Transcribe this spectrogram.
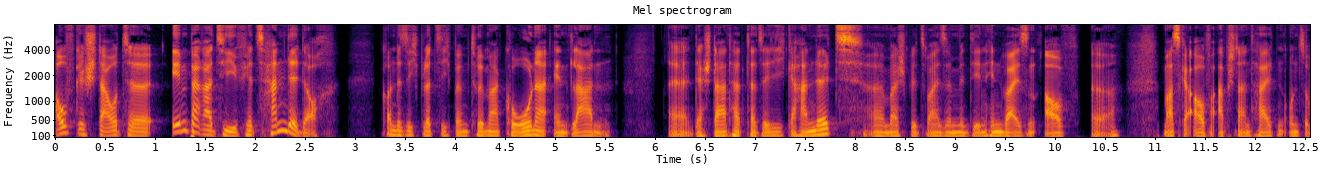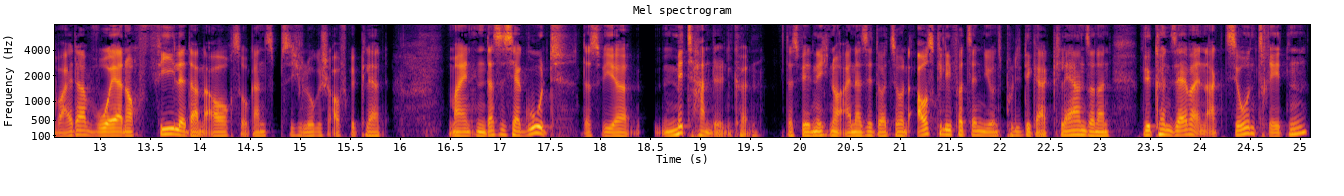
aufgestaute Imperativ, jetzt handel doch, konnte sich plötzlich beim Thema Corona entladen. äh, der Staat hat tatsächlich gehandelt, äh, beispielsweise mit den Hinweisen auf äh, Maske auf, Abstand halten und so weiter, wo ja noch viele dann auch so ganz psychologisch aufgeklärt meinten, das ist ja gut, dass wir mithandeln können, dass wir nicht nur einer Situation ausgeliefert sind, die uns Politiker erklären, sondern wir können selber in Aktion treten.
